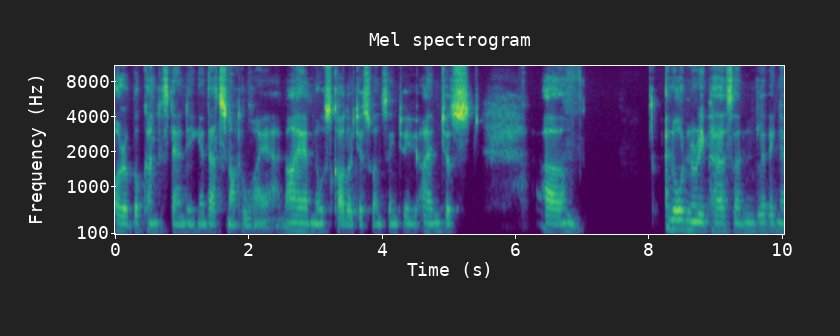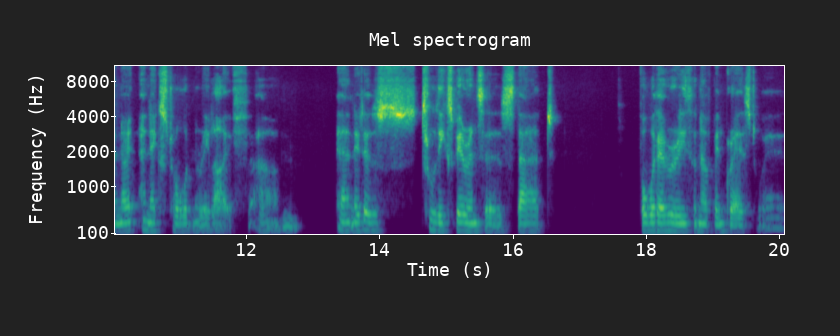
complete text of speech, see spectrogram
or a book understanding, and that's not who I am. I am no scholar. Just one thing to you. I'm just. Um, an ordinary person living an, an extraordinary life. Um, and it is through the experiences that, for whatever reason, I've been graced with.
